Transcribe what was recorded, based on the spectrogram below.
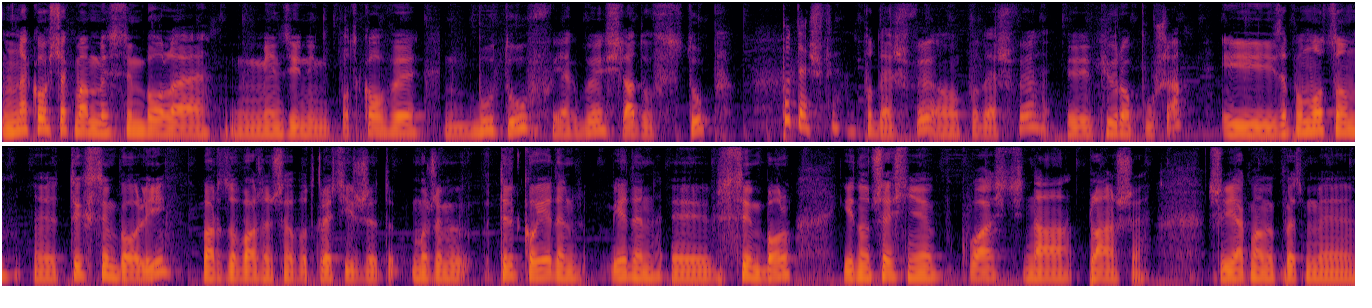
Na kościach mamy symbole m.in. podkowy, butów, jakby śladów stóp. Podeszwy. Podeszwy, o podeszwy, yy, pióropusza. I za pomocą y, tych symboli, bardzo ważne trzeba podkreślić, że możemy tylko jeden, jeden y, symbol jednocześnie kłaść na planszę. Czyli jak mamy powiedzmy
